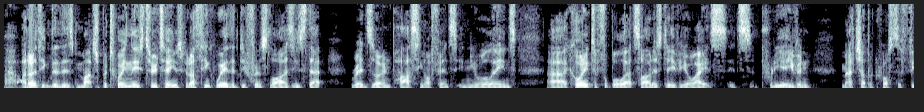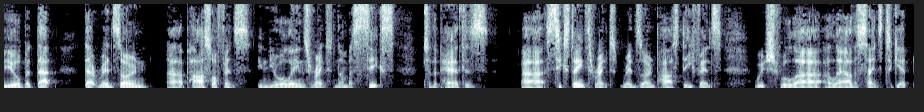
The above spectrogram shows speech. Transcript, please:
I don't think that there's much between these two teams, but I think where the difference lies is that red zone passing offense in New Orleans. Uh, according to Football Outsiders DVOA, it's it's pretty even matchup across the field, but that that red zone uh, pass offense in New Orleans ranked number six to the Panthers' uh, 16th ranked red zone pass defense, which will uh, allow the Saints to get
